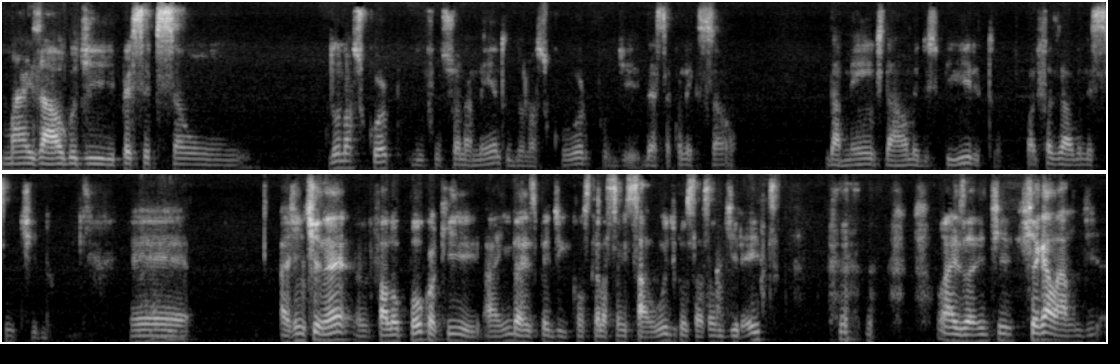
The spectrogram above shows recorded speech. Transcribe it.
mas algo de percepção do nosso corpo, do funcionamento do nosso corpo, de, dessa conexão da mente, da alma e do espírito. Pode fazer algo nesse sentido. É, a gente né, falou pouco aqui ainda a respeito de constelação em saúde, constelação de direito, mas a gente chega lá um dia.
